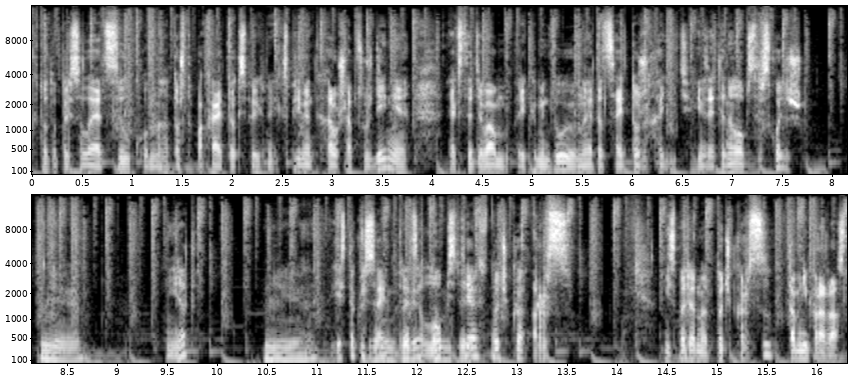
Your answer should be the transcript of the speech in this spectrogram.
кто-то присылает ссылку на то, что пока это эксперимент, эксперименты хорошее обсуждение. Я, кстати, вам рекомендую на этот сайт тоже ходить. Я не знаю, ты на Lobster сходишь? Нет. Нет? Нет. Есть такой сайт, называется lobster.rs. Несмотря на .rs, там не про Rust.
